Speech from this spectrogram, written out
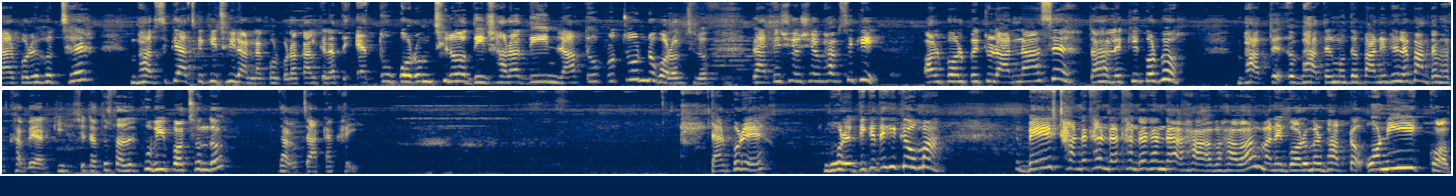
তারপরে হচ্ছে ভাবছি কি আজকে কিছুই রান্না করব না। কালকে রাতে এত গরম ছিল, দিন, সারা দিন রাতেও প্রচণ্ড গরম ছিল। রাতে শুয়ে শুয়ে ভাবছি কি, অল্প অল্প একটু রান্না আছে, তাহলে কি করব? ভাতে, ভাতের মধ্যে পানি ঢেলে পান্তা ভাত খাবে আর কি। সেটা তো তাদের খুবই পছন্দ। ধরো চাটা খাই। তারপরে ভোরের দিকে দেখি কেউ, মা, বেশ ঠান্ডা ঠান্ডা ঠান্ডা ঠান্ডা হাওয়া মানে গরমের ভাবটা অনেক কম।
